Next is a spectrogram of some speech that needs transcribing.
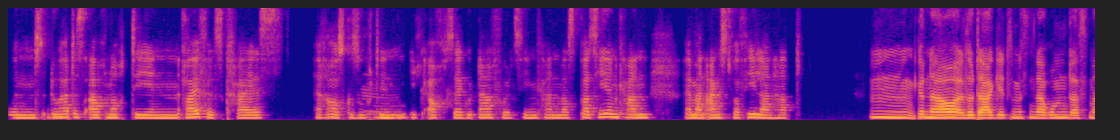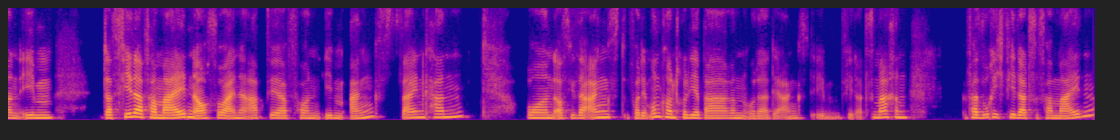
Und du hattest auch noch den Teufelskreis herausgesucht, mhm. den ich auch sehr gut nachvollziehen kann, was passieren kann, wenn man Angst vor Fehlern hat. Mhm, genau, also da geht es ein bisschen darum, dass man eben das Fehler vermeiden auch so eine Abwehr von eben Angst sein kann. Und aus dieser Angst vor dem Unkontrollierbaren oder der Angst eben Fehler zu machen, versuche ich Fehler zu vermeiden.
